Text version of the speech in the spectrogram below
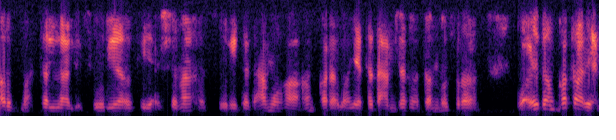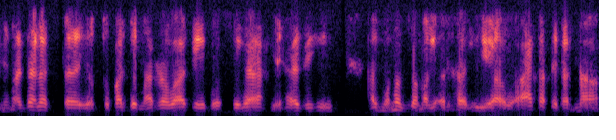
أرض محتلة لسوريا في الشمال السوري تدعمها أنقرة وهي تدعم جبهة النصرة وأيضا قطر يعني ما زالت تقدم الرواتب والسلاح لهذه المنظمة الإرهابية وأعتقد أن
